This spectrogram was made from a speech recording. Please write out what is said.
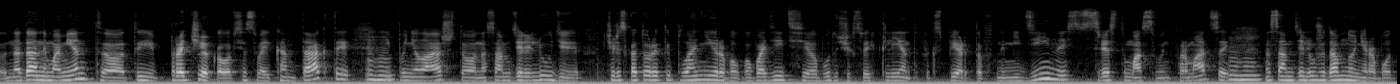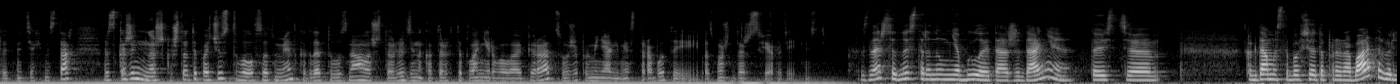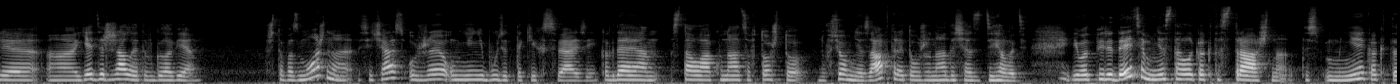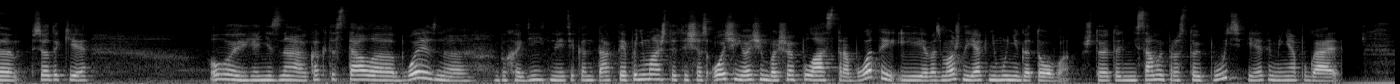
на данный момент э, ты прочекала все свои контакты угу. и поняла, что на самом деле люди, через которые ты планировал выводить э, будущих своих клиентов, экспертов на медийность, средства массовой информации, угу. на самом деле уже давно не работают на тех местах. Расскажи немножко, что ты почувствовала в тот момент, когда ты узнала, что люди, на которых ты планировала операцию, уже поменяли место работы и, возможно, даже сферу деятельности? Знаешь, с одной стороны, у меня было это ожидание, то есть э, когда мы с тобой все это прорабатывали, э, я держала это в голове, что, возможно, сейчас уже у меня не будет таких связей. Когда я стала окунаться в то, что, ну все, мне завтра это уже надо сейчас сделать. И вот перед этим мне стало как-то страшно. То есть мне как-то все-таки, ой, я не знаю, как-то стало боязно выходить на эти контакты. Я понимаю, что это сейчас очень-очень большой пласт работы, и, возможно, я к нему не готова, что это не самый простой путь, и это меня пугает.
